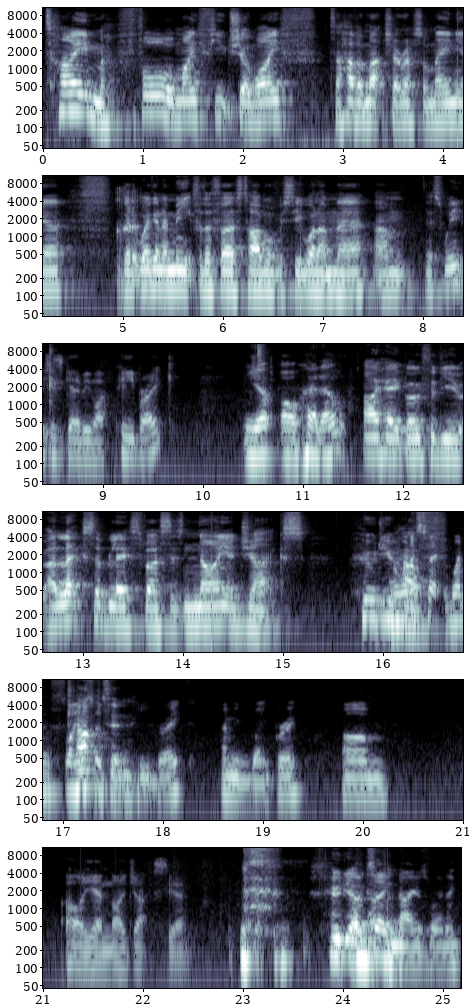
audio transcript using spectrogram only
time for my future wife to have a match at WrestleMania. We're gonna, meet for the first time, obviously, while I'm there um, this week. This is going to be my pee break. Yep, I'll head out. I hate both of you. Alexa Bliss versus Nia Jax. Who do you and when I have? say when Flame Captain. says break, I mean blank break. Um, Oh yeah, Nia Jax. yeah, Who do you have? I'm saying Nia's winning.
